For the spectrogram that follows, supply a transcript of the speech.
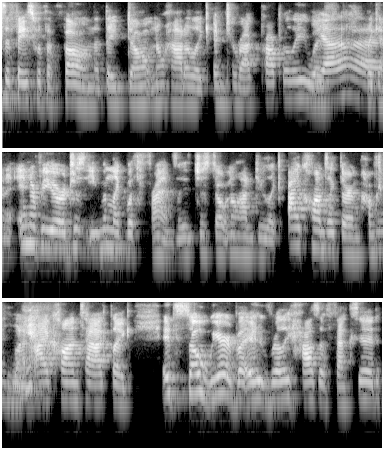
to face with a phone that they don't know how to like interact properly with yeah. like in an interview or just even like with friends. They just don't know how to do like eye contact. They're uncomfortable with Yeah. eye contact. Like it's so weird, but it really has affected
